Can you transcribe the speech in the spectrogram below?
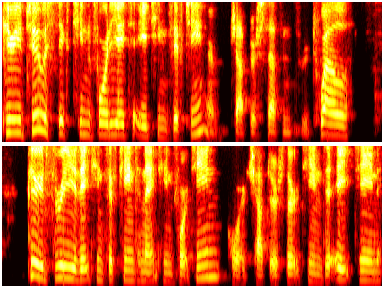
Period two is 1648 to 1815, or chapters seven through 12. Period three is 1815 to 1914, or chapters 13 to 18.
